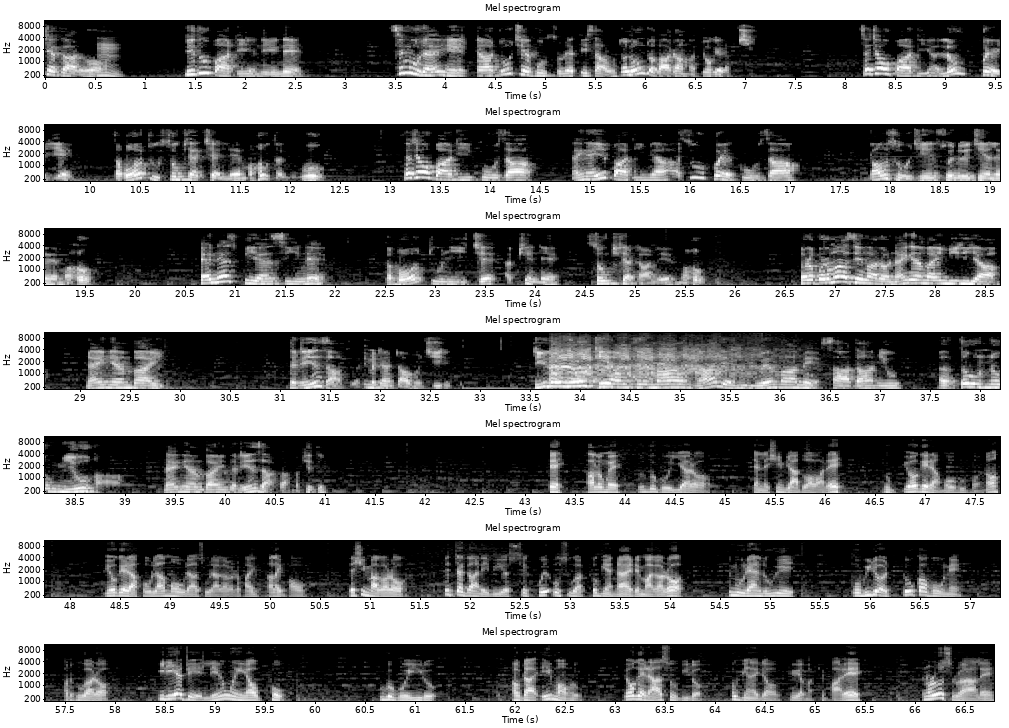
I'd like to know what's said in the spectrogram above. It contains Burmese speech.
ချက်ကတော့อืมပြည်သူ့ပါတီအနေနဲ့စစ်မှုထမ်းအင်အားတိုးချဲ့ဖို့ဆိုတဲ့ကိစ္စကိုတလုံးတစ်ပါးတော့မှပြောခဲ့တာမရှိဘူး16ပါတီအလုံးဖွဲ့ရဲ့သဘောတူဆုံးဖြတ်ချက်လည်းမဟုတ်တယ်လို့16ပါတီကိုစားနိုင်ငံရေးပါတီများအစုအဖွဲ့ကိုစားတောင်းဆိုခြင်းဆွေးနွေးခြင်းလည်းမဟုတ် NSPNC နဲ့သဘောတူညီချက်အဖြစ်နဲ့ဆုံးဖြတ်တာလည်းမဟုတ်အဲ့တော့ပထမအဆင့်ကတော့နိုင်ငံပိုင်မီဒီယာ နိုင်ငံပိုင်သတင်းစာဆိုတော့အင်မတန်တာဝန်ကြီးတယ်ဒီလိုမျိုးခင်အောင်ခင်မာနားလည်မှုလွဲမှားမဲ့စာသားမျိုးအသုံးနှုံမျိုးဟာနိုင်ငံပိုင်သတင်းစာကမဖြစ်သင့်ဘူးကဲအားလုံးပဲသူကိုကိုကြီးကတော့ပြန်လည်ရှင်းပြသွားပါတယ်သူပြောခဲ့တာမဟုတ်ဘူးပေါ့နော်ပြောခဲ့တာဟုတ်လားမဟုတ်လားဆိုတာကတော့တစ်ပိုင်းထားလိုက်ပါဦးလက်ရှိမှာကတော့စစ်တပ်ကနေပြီးတော့စစ်ခွေးအုပ်စုကထုတ်ပြန်ထားတဲ့တဲမှာကတော့စစ်မှုထမ်းလူကြီးပို့ပြီးတော့တိုးကောက်ဖို့နဲ့နောက်တစ်ခုကတော့ PDF တွေလင်းဝင်ရောက်ဖို့သူကိုကိုကြီးတို့ဒေါက်တာအေးမောင်တို့ပြောခဲ့တာဆိုပြီးတော့ထုတ်ပြန်လိုက်တော့တွေ့ရမှာဖြစ်ပါတယ်ကျွန်တော်တို့ဆိုတာကလည်း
